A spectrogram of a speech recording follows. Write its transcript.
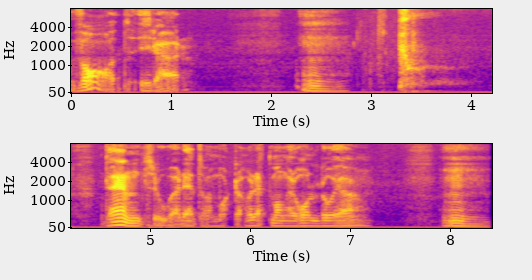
vad i det här. Mm. Den trovärdigheten var borta på rätt många håll då, ja. Mm.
